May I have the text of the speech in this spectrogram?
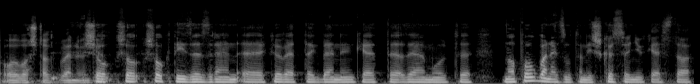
olvastak bennünket. Sok, sok, sok tízezren követtek bennünket az elmúlt napokban, ezúton is köszönjük ezt a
